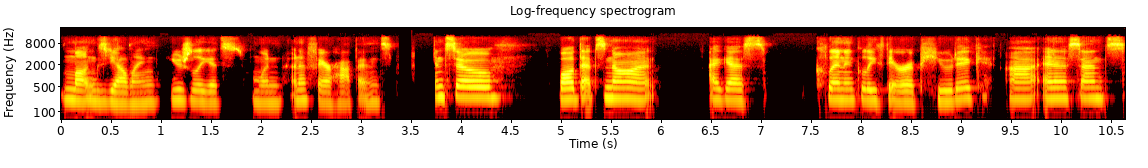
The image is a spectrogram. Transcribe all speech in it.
lungs yelling. Usually it's when an affair happens. And so while that's not, I guess, clinically therapeutic uh, in a sense,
